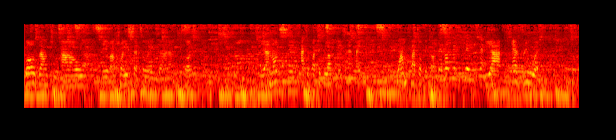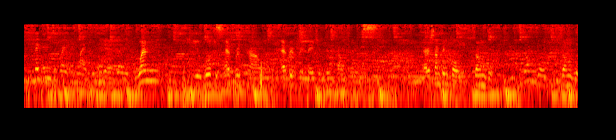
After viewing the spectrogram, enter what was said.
boils down to how they've actually settled in Ghana because they are not at a particular place at like one part of the country. They're not. They are everywhere. They've integrated like in Yeah. When you go to every town, every village in this country, there is something called Zongo. Zongo, Zongo.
